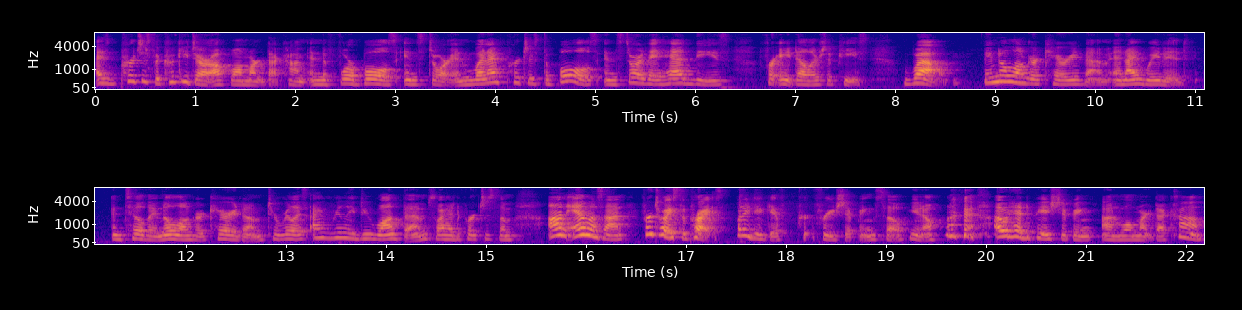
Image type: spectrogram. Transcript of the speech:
I purchased the cookie jar off walmart.com and the four bowls in store. And when I purchased the bowls in store, they had these for $8 a piece. Well, they no longer carry them and I waited until they no longer carried them to realize I really do want them. So I had to purchase them on Amazon for twice the price. But I did get free shipping. So, you know, I would have had to pay shipping on walmart.com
